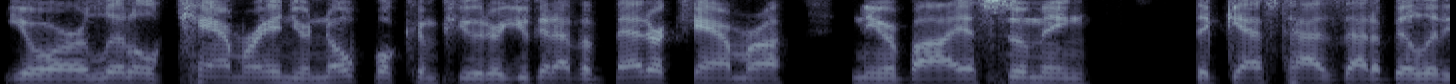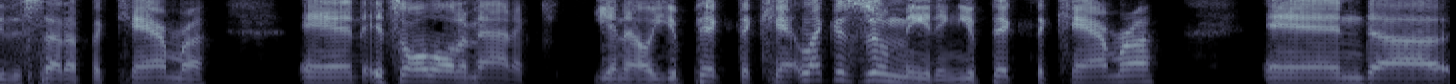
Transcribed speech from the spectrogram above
your little camera in your notebook computer. You could have a better camera nearby, assuming the guest has that ability to set up a camera. And it's all automatic. You know, you pick the cam like a Zoom meeting. You pick the camera, and uh,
